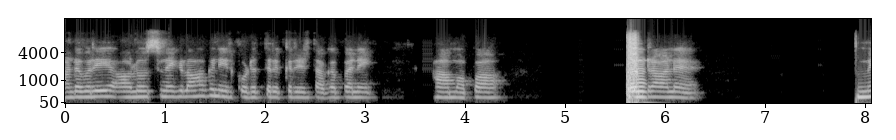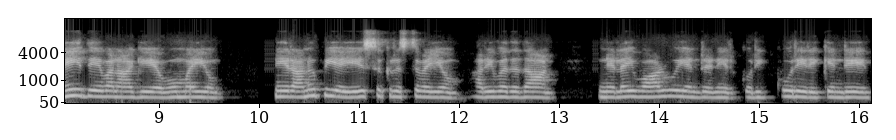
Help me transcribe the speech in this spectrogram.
ஆண்டவரே ஆலோசனைகளாக நீர் கொடுத்திருக்கிறீர் தகப்பனே. ஆமாப்பா. ஒன்றான மெய் தேவனாகிய உம்மையும் நீர் அனுப்பிய இயேசு கிறிஸ்துவையும் அறிவதுதான். நிலை வாழ்வு என்று நீர் குறி கூறியிருக்கின்றேன்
